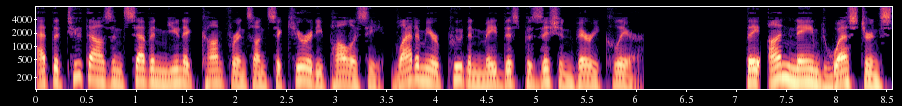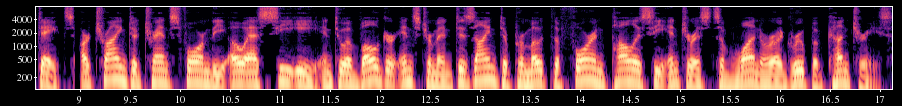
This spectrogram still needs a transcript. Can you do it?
At the 2007 Munich Conference on Security Policy, Vladimir Putin made this position very clear. They unnamed Western states are trying to transform the OSCE into a vulgar instrument designed to promote the foreign policy interests of one or a group of countries.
